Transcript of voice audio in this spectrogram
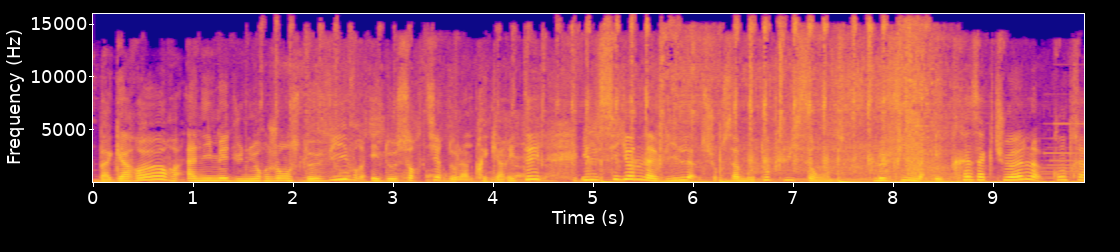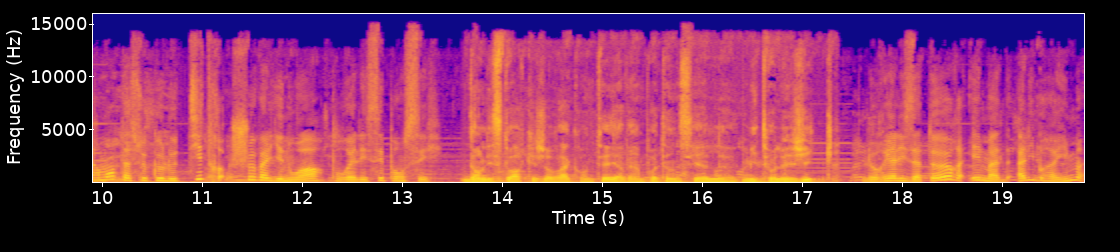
Bagarreur, animé d'une urgence de vivre et de sortir de la précarité, il sillonne la ville sur sa moto puissante. Le film est très actuel, contrairement à ce que le titre Chevalier Noir pourrait laisser penser. Dans l'histoire que je racontais, il y avait un potentiel mythologique. Le réalisateur Emad Al-Ibrahim.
